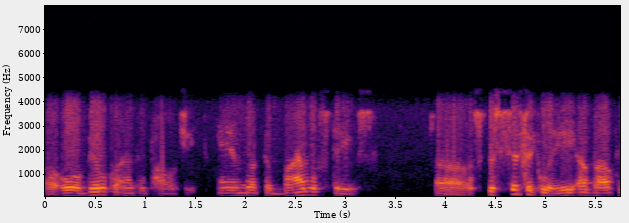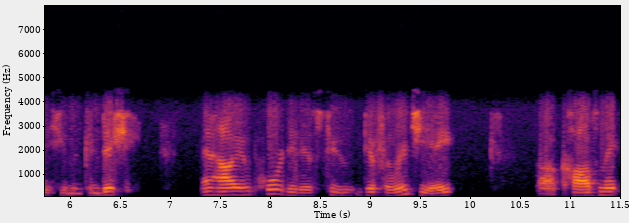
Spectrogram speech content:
uh, or biblical anthropology and what the Bible states uh, specifically about the human condition and how important it is to differentiate uh, cosmic,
